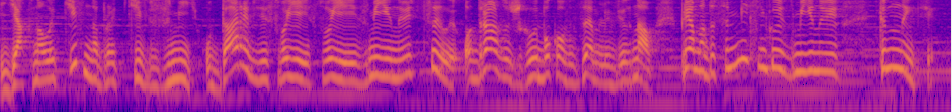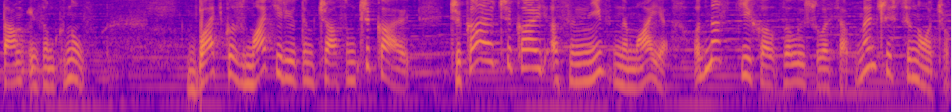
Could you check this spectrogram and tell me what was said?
Як налетів на братів змій, ударив зі своєї своєї зміїної сили, одразу ж глибоко в землю вігнав, прямо до самісінької зміїної темниці, там і замкнув. Батько з матір'ю тим часом чекають. Чекають, чекають, а синів немає. Одна втіха залишилася, менший синочок.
